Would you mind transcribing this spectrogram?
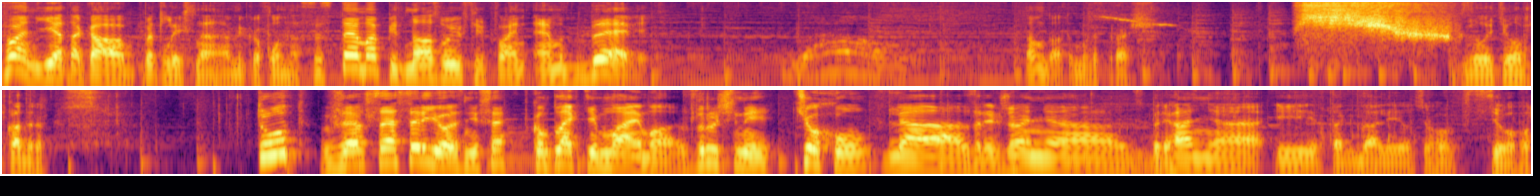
Fifine, є така петлична мікрофонна система під назвою Fifine M9. Вау! Там дати може краще. Залетіла в кадр. Тут вже все серйозніше. В комплекті маємо зручний чохол для заряджання, зберігання і так далі. Оцього всього.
